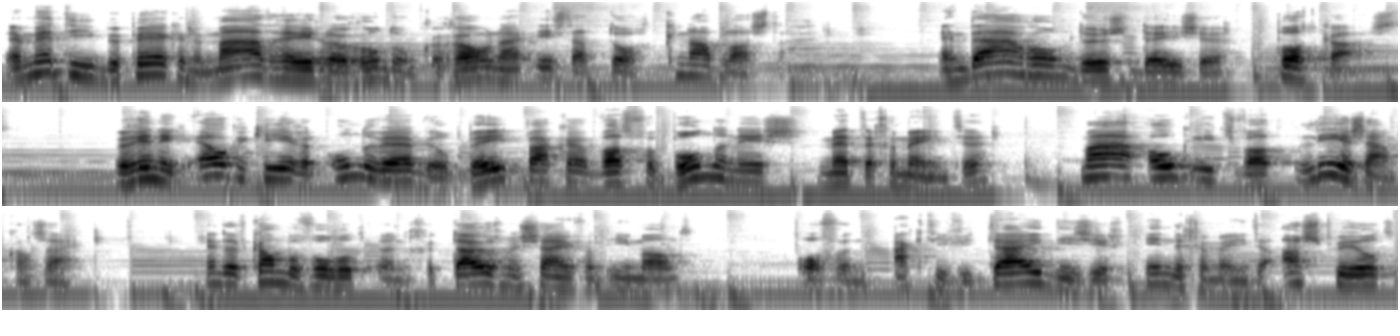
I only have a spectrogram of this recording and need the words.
En met die beperkende maatregelen rondom corona is dat toch knap lastig. En daarom dus deze podcast, waarin ik elke keer een onderwerp wil beetpakken wat verbonden is met de gemeente, maar ook iets wat leerzaam kan zijn. En dat kan bijvoorbeeld een getuigenis zijn van iemand, of een activiteit die zich in de gemeente afspeelt,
